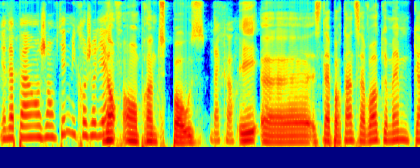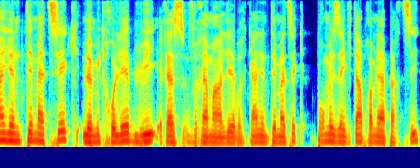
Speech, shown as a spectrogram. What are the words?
Il n'y en a pas un en janvier de Micro Joliette? Non, on prend une petite pause. D'accord. Et euh, c'est important de savoir que même quand il y a une thématique, le micro libre, lui, reste vraiment libre. Quand il y a une thématique, pour mes invités en première partie,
